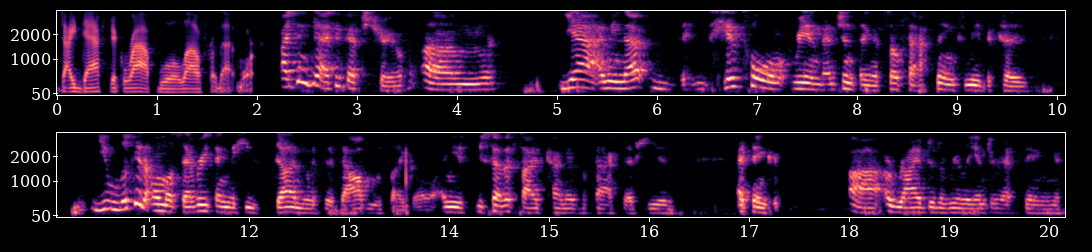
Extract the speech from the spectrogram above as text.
didactic rap will allow for that more. I think, yeah, I think that's true. Um, yeah, I mean that his whole reinvention thing is so fascinating to me because you look at almost everything that he's done with this album cycle, and you you set aside kind of the fact that he is, I think, uh, arrived at a really interesting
